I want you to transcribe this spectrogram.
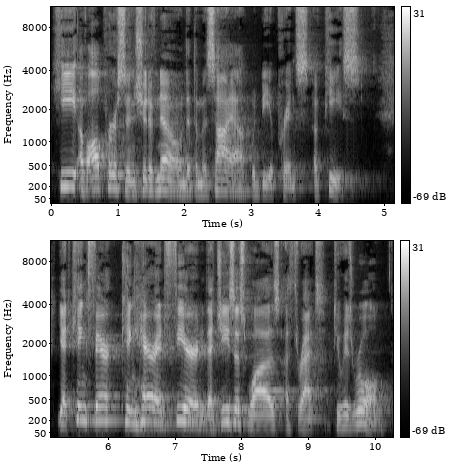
He, of all persons, should have known that the Messiah would be a prince of peace. Yet King, King Herod feared that Jesus was a threat to his rule.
